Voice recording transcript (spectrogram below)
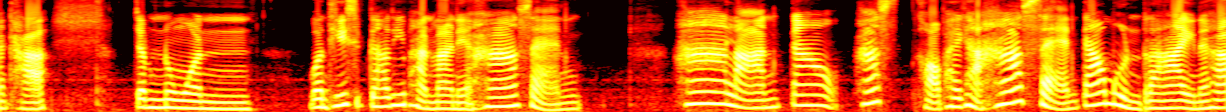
นะคะจำนวนวันที่ 19 ที่ผ่านมาเนี่ย5แสน5ล้าน9 5ขออภัยค่ะ5แสน9หมื่นรายนะคะ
